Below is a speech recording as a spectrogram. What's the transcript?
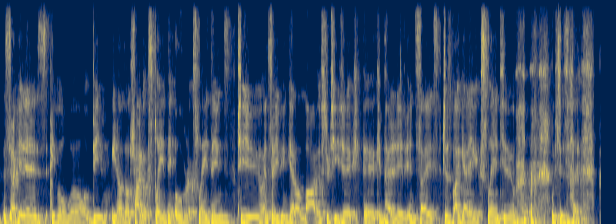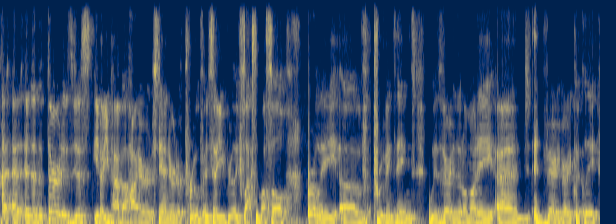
The second is people will be you know they'll try to explain th- over explain things to you, and so you can get a lot of strategic uh, competitive insights just by getting explained to, which is like, and, and then the third is just you know you have a higher standard of proof, and so you really flex the muscle early of proving things with very little money and and very very quickly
